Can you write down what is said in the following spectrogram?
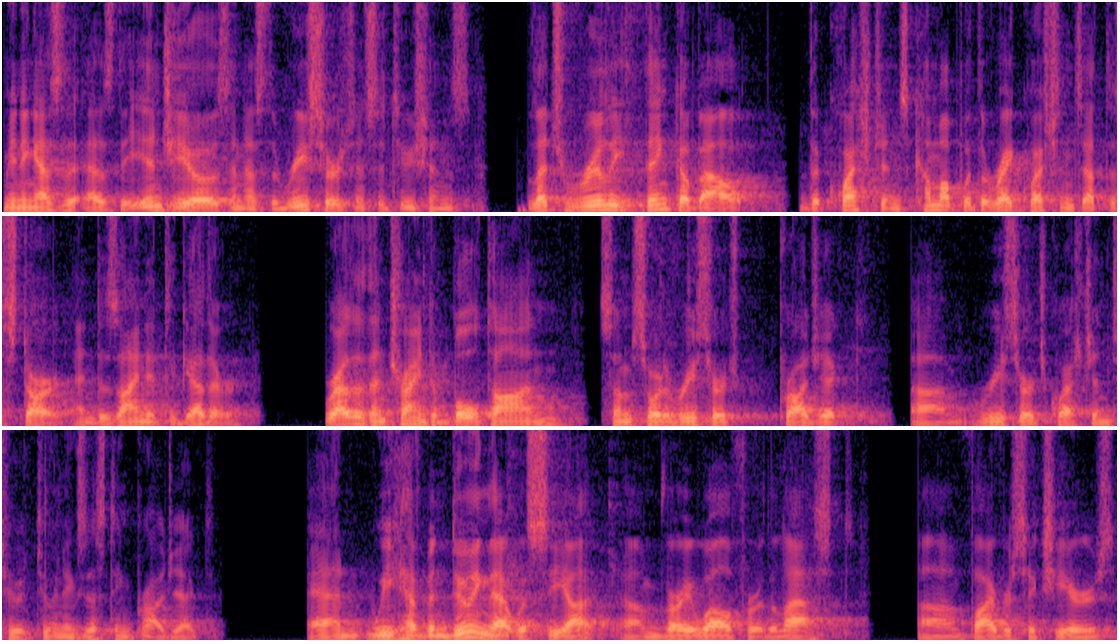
meaning as the, as the NGOs and as the research institutions, let's really think about the questions, come up with the right questions at the start and design it together, rather than trying to bolt on some sort of research project, um, research question to, to an existing project. And we have been doing that with CIAT um, very well for the last um, five or six years.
